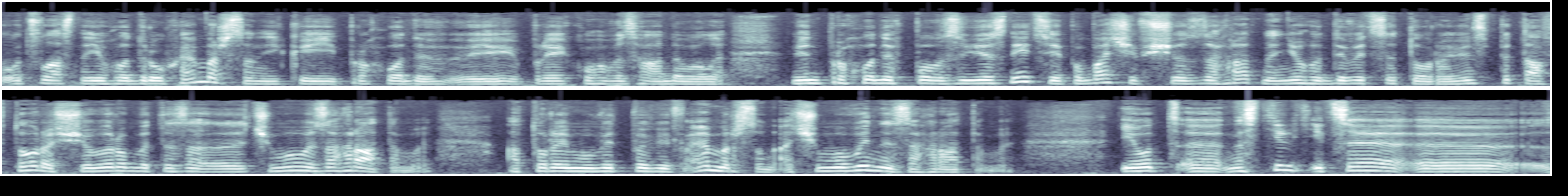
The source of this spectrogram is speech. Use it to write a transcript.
от власне його друг Емерсон, який проходив, е, про якого ви згадували, він проходив повз в'язницю і побачив, що за грат на нього дивиться Торо. Він спитав Торо, що ви робите за чому ви за гратами? А Торо йому відповів Емерсон, а чому ви не за гратами? І от е, настільки і це е,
